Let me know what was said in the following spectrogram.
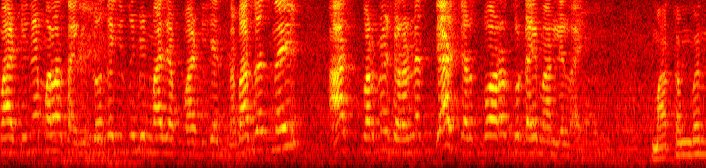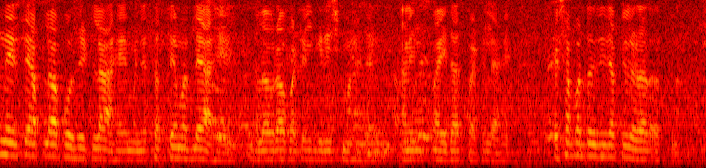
पार्टीने मला सांगितलं होतं की तुम्ही माझ्या पार्टीचे सभासद नाही आज परमेश्वराने त्या शरद पवारांना तो टाईम आणलेला आहे मातंबर नेते आपल्या अपोजिटला आहे म्हणजे सत्तेमधले आहे गुलाबराव पाटील गिरीश महाजन आणि भाईदास पाटील आहे. कशा पद्धतीची आपली लढत असणार?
